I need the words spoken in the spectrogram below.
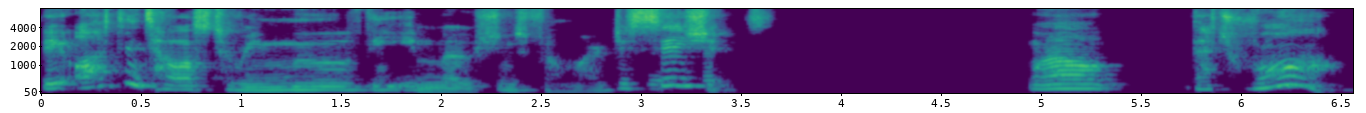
they often tell us to remove the emotions from our decisions. Well, that's wrong.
